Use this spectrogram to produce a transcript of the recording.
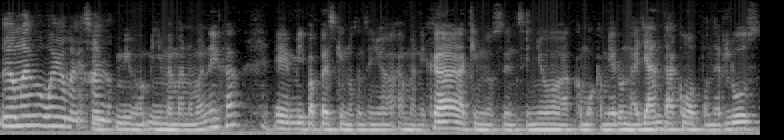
Mi mamá es muy buena Sí, manejando. mi, ma- mi mamá no maneja. eh, mi papá es quien nos enseñó a manejar, a quien nos enseñó a cómo cambiar una llanta, a cómo poner luz,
